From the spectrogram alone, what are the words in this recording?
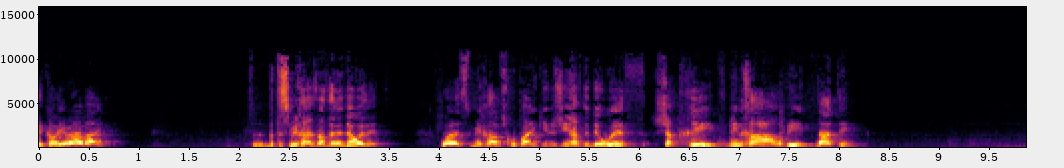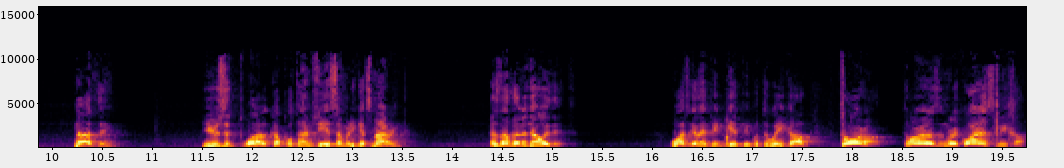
They call you rabbi. So, but the smicha has nothing to do with it. What does smicha of Shchupan Kiddushin have to do with Shachrit, Mincha, Arvit? Nothing. Nothing. You use it, well, a couple times a year somebody gets married. Has nothing to do with it. What's going to get people to wake up? Torah. Torah doesn't require smicha.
